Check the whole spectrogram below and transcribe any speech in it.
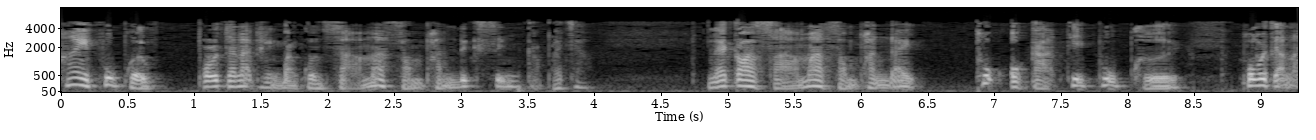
ให้ผู้เผย พระวจนะเพียงบางคนสามารถสัมพันธ์ลึกซึ้งกับพระเจ้า และก็สามารถสัมพันธ์ได้ทุกโอกาสที่ผู้เผย พระวจนะ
